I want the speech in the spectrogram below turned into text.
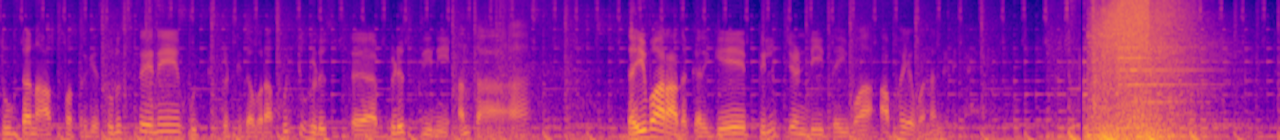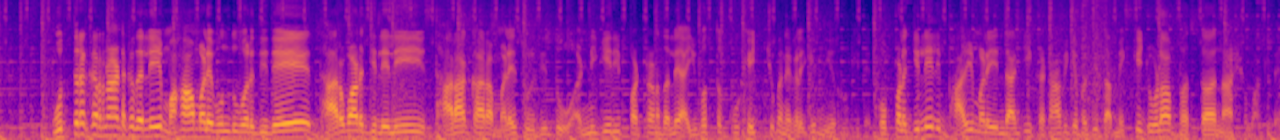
ದುಡ್ಡನ್ನು ಆಸ್ಪತ್ರೆಗೆ ಸುರಿಸ್ತೇನೆ, ಹುಚ್ಚು ಕಟ್ಟಿದವರ ಹುಚ್ಚು ಹಿಡಿಸ್ ಬಿಡಿಸ್ತೀನಿ ಅಂತ ದೈವಾರಾಧಕರಿಗೆ ಪಿಲ್ಚಂಡಿ ದೈವ ಅಭಯವನ್ನು ನೀಡಿದೆ. ಉತ್ತರ ಕರ್ನಾಟಕದಲ್ಲಿ ಮಹಾಮಳೆ ಮುಂದುವರೆದಿದೆ. ಧಾರವಾಡ ಜಿಲ್ಲೆಯಲ್ಲಿ ಧಾರಾಕಾರ ಮಳೆ ಸುರಿದಿದ್ದು, ಅಣ್ಣಿಗೇರಿ ಪಟ್ಟಣದಲ್ಲಿ ಐವತ್ತಕ್ಕೂ ಹೆಚ್ಚು ಮನೆಗಳಿಗೆ ನೀರು ನುಗ್ಗಿದೆ. ಕೊಪ್ಪಳ ಜಿಲ್ಲೆಯಲ್ಲಿ ಭಾರಿ ಮಳೆಯಿಂದಾಗಿ ಕಟಾವಿಗೆ ಬಂದಿದ್ದ ಮೆಕ್ಕೆಜೋಳ ಭತ್ತ ನಾಶವಾಗಿದೆ.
